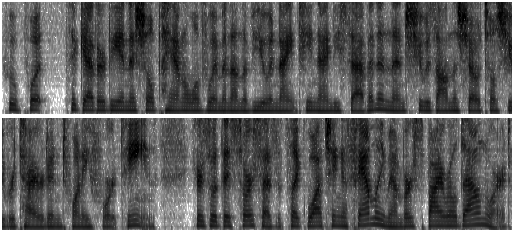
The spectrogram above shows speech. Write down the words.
who put together the initial panel of women on The View in 1997. And then she was on the show till she retired in 2014. Here's what this source says it's like watching a family member spiral downward.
